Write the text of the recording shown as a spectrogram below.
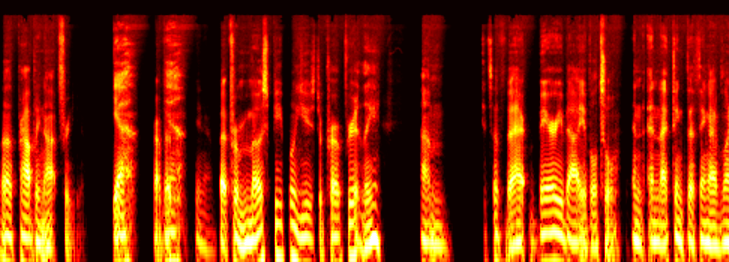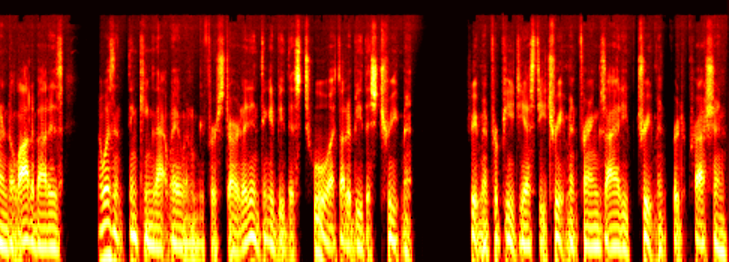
Well, probably not for you. Yeah. Probably, Yeah. you know, but for most people used appropriately, um, it's a va- very valuable tool. And, and I think the thing I've learned a lot about is I wasn't thinking that way when we first started. I didn't think it'd be this tool. I thought it'd be this treatment, treatment for PTSD, treatment for anxiety, treatment for depression.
